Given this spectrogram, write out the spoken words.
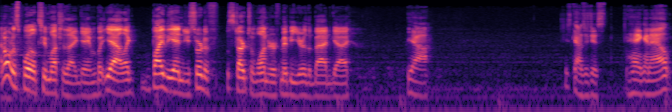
I don't want to spoil too much of that game, but yeah, like by the end, you sort of start to wonder if maybe you're the bad guy. Yeah. These guys are just hanging out,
